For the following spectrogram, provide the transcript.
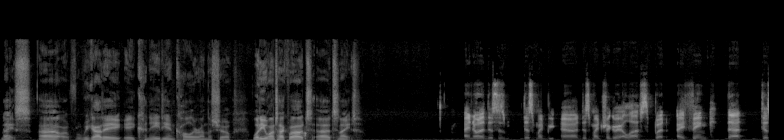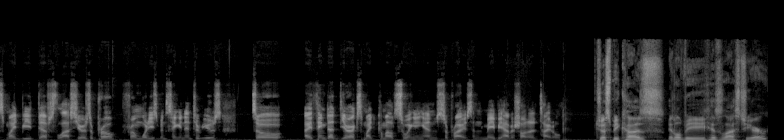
Nice. Uh, we got a, a Canadian caller on the show. What do you want to talk about uh, tonight? I know that this is this might be uh, this might trigger LS, but I think that this might be Deft's last year as a pro from what he's been saying in interviews. So I think that DRX might come out swinging and surprise and maybe have a shot at a title. Just because it'll be his last year?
